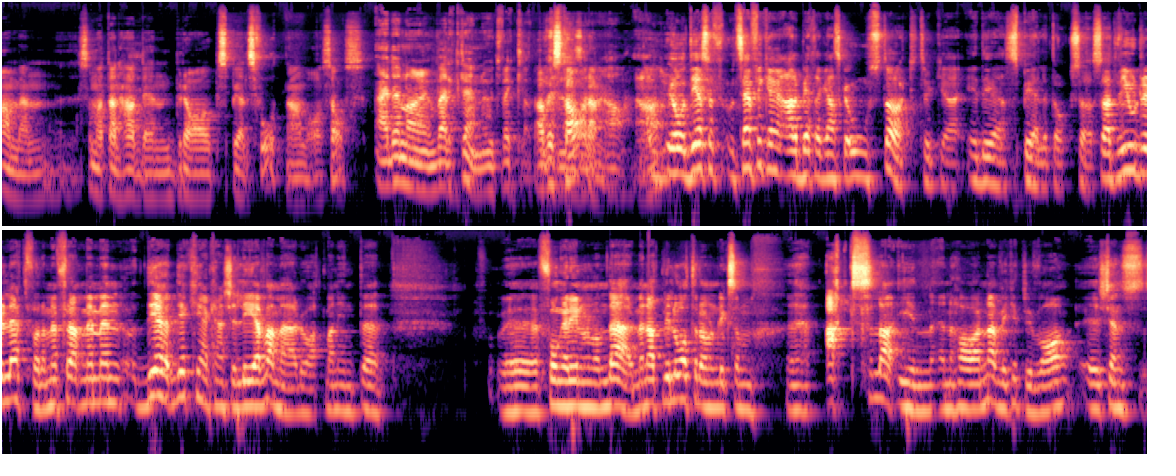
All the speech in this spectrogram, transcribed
ja, men, som att han hade en bra uppspelsfot när han var hos oss. Nej, den har han verkligen utvecklat. Ja, visst har han. Ja. Ja. Jo, det så, sen fick han ju arbeta ganska ostört tycker jag i det spelet också. Så att vi gjorde det lätt för honom. Men, men, men det, det kan jag kanske leva med då, att man inte eh, fångar in honom där. Men att vi låter dem liksom eh, axla in en hörna, vilket ju var, eh, känns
